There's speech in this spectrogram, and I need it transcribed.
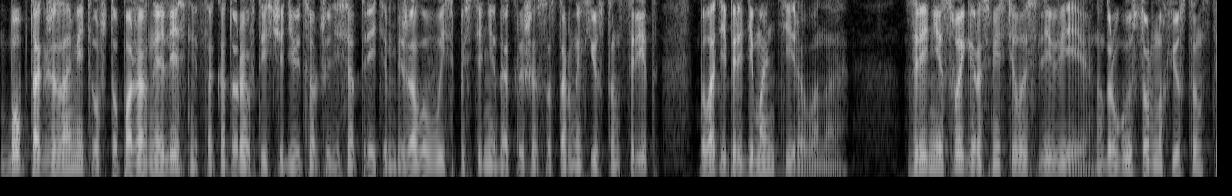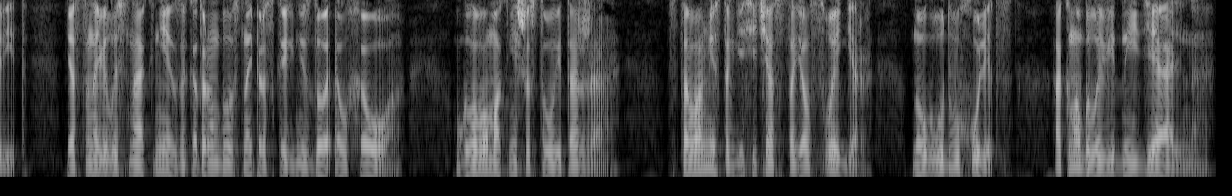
Боб также заметил, что пожарная лестница, которая в 1963-м бежала ввысь по стене до крыши со стороны Хьюстон-стрит, была теперь демонтирована. Зрение Сойгера сместилось левее, на другую сторону Хьюстон-стрит, и остановилось на окне, за которым было снайперское гнездо ЛХО, угловом окне шестого этажа. С того места, где сейчас стоял Сойгер, на углу двух улиц, окно было видно идеально –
